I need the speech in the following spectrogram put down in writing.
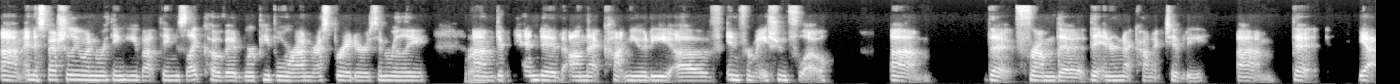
Um, and especially when we're thinking about things like COVID, where people were on respirators and really right. um, depended on that continuity of information flow. Um, the from the the internet connectivity um, that yeah,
